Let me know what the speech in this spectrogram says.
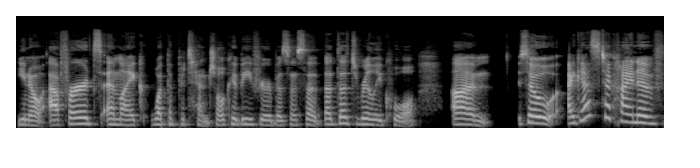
you know efforts and like what the potential could be for your business that, that that's really cool um, so I guess to kind of,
